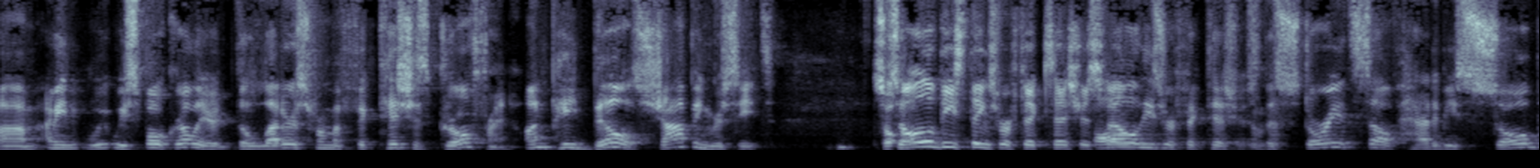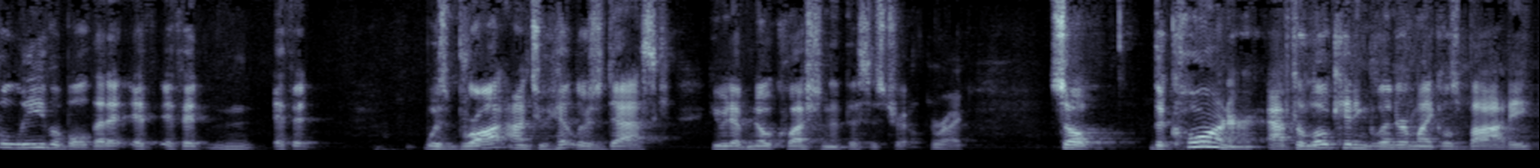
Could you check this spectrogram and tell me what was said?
Um, I mean, we, we spoke earlier, the letters from a fictitious girlfriend, unpaid bills, shopping receipts. So, so, all of these things were fictitious. All of these were fictitious. Okay. The story itself had to be so believable that it, if, if it if it was brought onto Hitler's desk, he would have no question that this is true. Right. So the coroner, after locating Glyndwr Michael's body,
